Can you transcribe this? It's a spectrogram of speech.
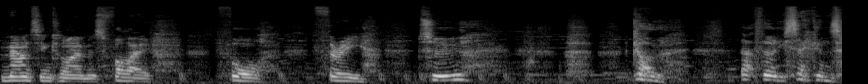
Mountain climbers, five, four, three, two, go. That 30 seconds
